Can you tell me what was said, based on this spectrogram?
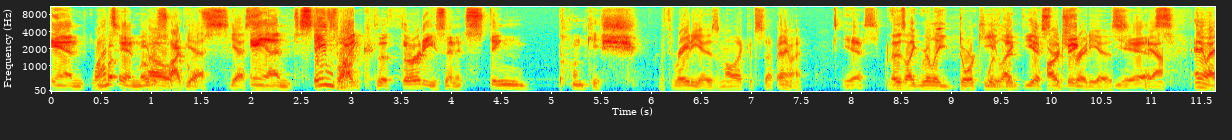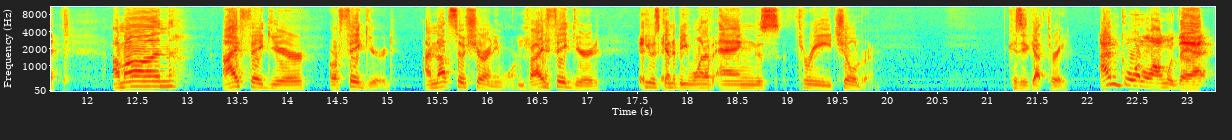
and What? and Oh, motorcycles. yes, yes. And Steampunk. it's like the 30s, and it's steampunkish. With radios and all that good stuff. Anyway, Yes. those like really dorky, With the- like yes, arch big- radios. yes. Yeah. Anyway, Amon. I figure, or figured, I'm not so sure anymore, but I figured he was going to be one of Aang's three children. Because he's got three. I'm going along with that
